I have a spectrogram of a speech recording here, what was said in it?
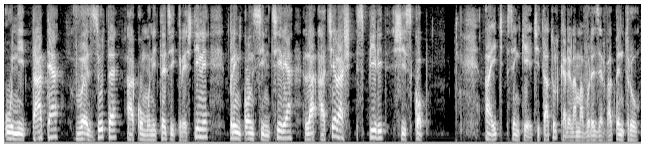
unitatea văzută a comunității creștine prin consimțirea la același spirit și scop. Aici se încheie citatul care l-am avut rezervat pentru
